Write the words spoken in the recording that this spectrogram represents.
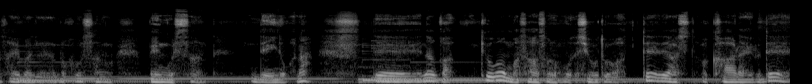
裁判じゃないのさん弁護士さんでいいのかな。でなんか今日はまあサーソの方で仕事があってで明日はカーライルで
